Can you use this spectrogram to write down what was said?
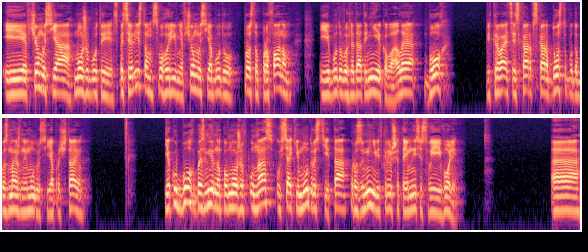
І в чомусь я можу бути спеціалістом свого рівня, в чомусь я буду просто профаном і буду виглядати ніяково. Але Бог відкриває цей скарб, скарб доступу до безмежної мудрості. Я прочитаю, яку Бог безмірно помножив у нас у всякій мудрості та розумінні, відкривши таємницю своєї волі. Е,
